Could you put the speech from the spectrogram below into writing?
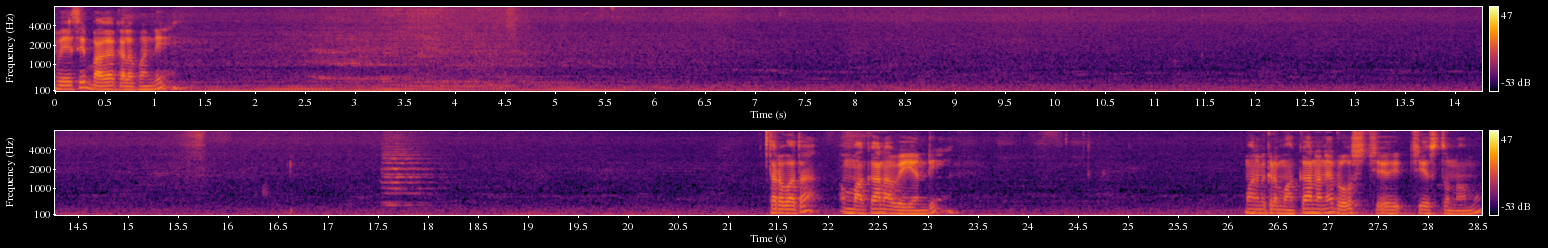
వేసి బాగా కలపండి. తర్వాత మకానా వేయండి. మనం ఇక్కడ మకానానే రోస్ట్ చే చేస్తున్నాము.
